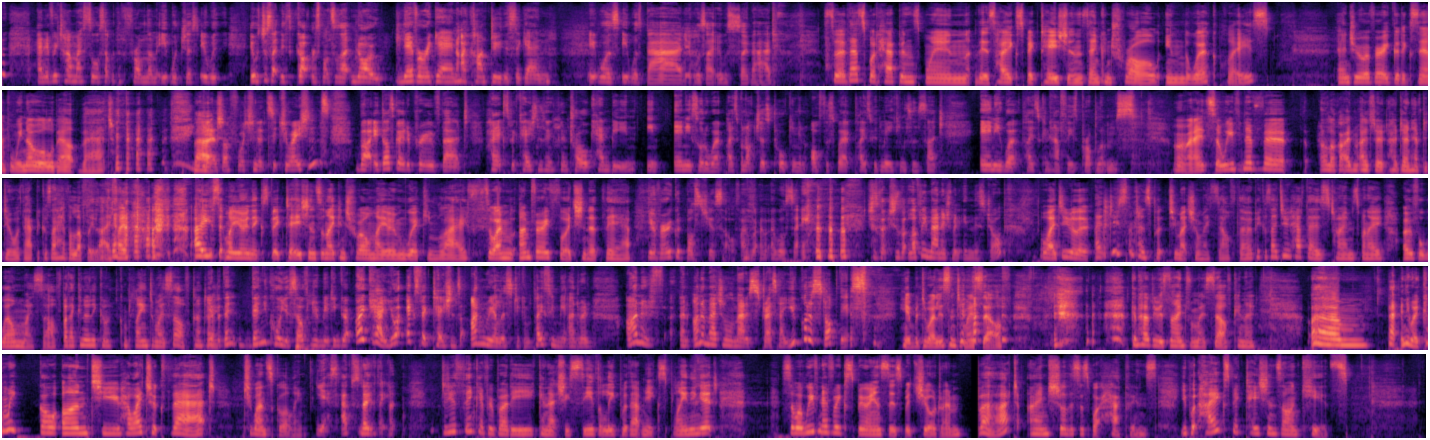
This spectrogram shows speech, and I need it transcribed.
And every time I saw something from them, it would just it was it was just like this gut response. I was like, no, never again. I can't do this again. It was it was bad. It was like it was so bad. So that's what happens when there's high expectations and control in the workplace. And you're a very good example. We know all about that. but yes, unfortunate situations. But it does go to prove that high expectations and control can be in, in any sort of workplace. We're not just talking an office workplace with meetings and such. Any workplace can have these problems. All right. So we've never. Oh, look, I, I, don't. I don't have to deal with that because I have a lovely life. I, I, I, set my own expectations and I control my own working life. So I'm I'm very fortunate there. You're a very good boss to yourself. I, I will say. she's got she's got lovely management in this job. Oh, I do. I do sometimes put too much on myself though because I do have those times when I overwhelm myself. But I can only com- complain to myself, can't yeah, I? But then then you call yourself into a meeting and go, okay, your expectations are unrealistic and placing me under an un- an unimaginable amount of stress. Now you've got to stop this. Yeah, but do I listen to myself? I can hardly resign for myself, can I? Um, but anyway, can we go on to how I took that to unschooling? Yes, absolutely. Now, do you think everybody can actually see the leap without me explaining it? So, we've never experienced this with children, but I'm sure this is what happens. You put high expectations on kids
